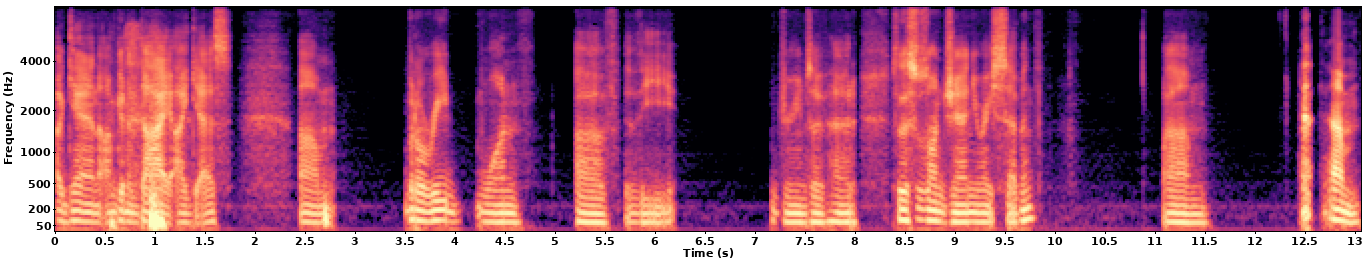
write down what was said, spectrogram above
again i'm gonna die i guess. Um but i'll read one of the dreams i've had so this was on january 7th um um,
